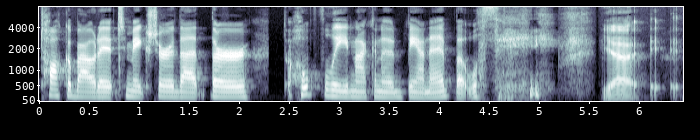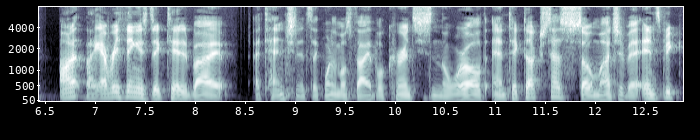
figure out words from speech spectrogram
talk about it, to make sure that they're hopefully not going to ban it, but we'll see. Yeah. on it, like everything is dictated by attention. It's like one of the most valuable currencies in the world, and TikTok just has so much of it. And it's be-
